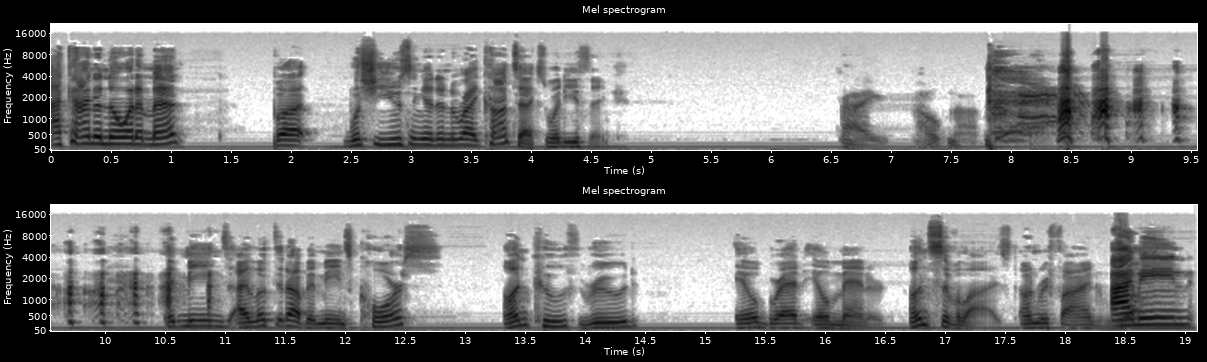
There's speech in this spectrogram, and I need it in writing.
I kind of know what it meant, but was she using it in the right context? What do you think? I hope not. It means I looked it up. It means coarse, uncouth, rude, ill-bred, ill-mannered, uncivilized, unrefined. I mean,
